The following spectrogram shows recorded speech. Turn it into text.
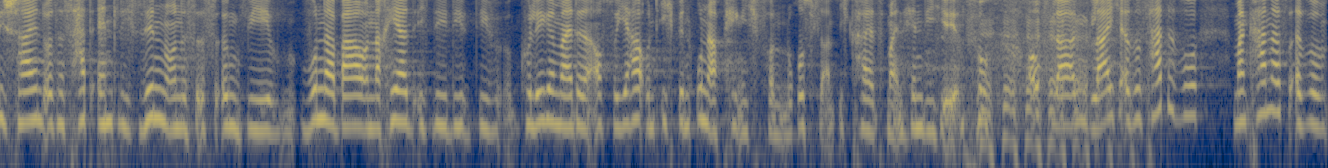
sie scheint und es hat endlich Sinn und es ist irgendwie wunderbar. Und nachher, die, die, die Kollegin meinte dann auch so, ja, und ich bin unabhängig von Russland. Ich kann jetzt mein Handy hier jetzt so aufladen gleich. Also es hatte so, man kann das, also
